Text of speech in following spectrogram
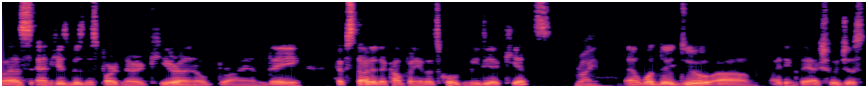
US, and his business partner, Kieran O'Brien, they have started a company that's called Media Kits. Right. And what they do, um, I think they actually just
